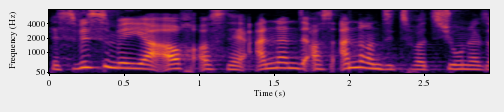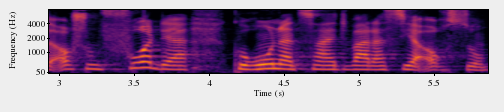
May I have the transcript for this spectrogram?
Das wissen wir ja auch aus der anderen, aus anderen Situationen, also auch schon vor der Corona-Zeit war das ja auch so.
